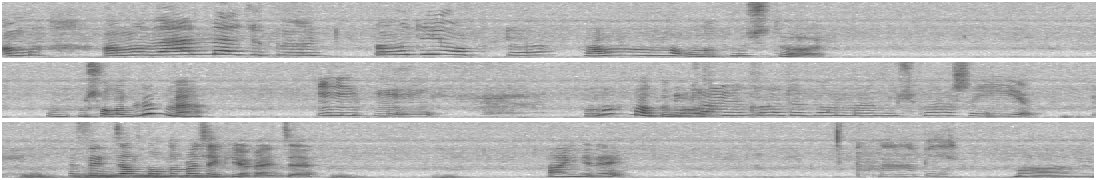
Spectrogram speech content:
ama ama vermedi böyle, öyle yaptı. Aa, unutmuştur. Unutmuş olabilir mi? Unutmuş. Unutmadı Bir mı? tane kardeşim vermiş varsa yiyeyim. Ya Senin canın dondurma çekiyor bence. Hangi renk? Mavi. Mavi.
